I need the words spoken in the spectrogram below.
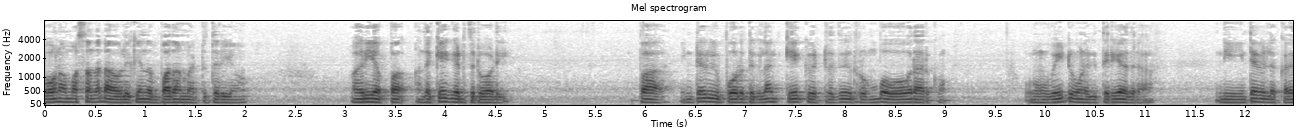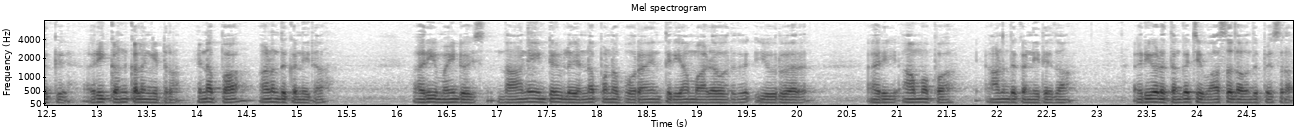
போன மாதம் தான்டா அவளுக்கு இந்த பாதாம் மேட்டு தெரியும். ஹரி அப்பா அந்த கேக் எடுத்துகிட்டு வாடி. அப்பா இன்டர்வியூ போகிறதுக்கெல்லாம் கேக் வெட்டுறது ரொம்ப ஓவராக இருக்கும். உன் வெயிட் உனக்கு தெரியாதுடா. நீ இன்டர்வியூவில் கலக்கு. ஹரி கண் கலங்கிட்டுறான் என்னப்பா ஆனந்த கண்ணீரா? ஹரி மைண்ட் வைஸ் நானே இன்டர்வியூவில் என்ன பண்ண போகிறேன்னு தெரியாமல் அழ வருது. இவர் வேறு. ஹரி ஆமாப்பா ஆனந்த கண்ணீரே தான். ஹரியோட தங்கச்சி வாசலில் வந்து பேசுகிறா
